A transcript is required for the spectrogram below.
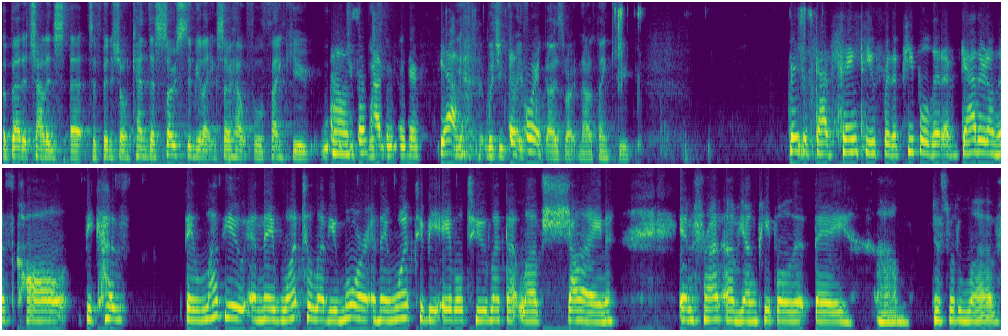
a better challenge uh, to finish on. Ken, they're so stimulating, so helpful. Thank you. W- oh, you, so happy to be here. Yeah. yeah. Would you pray for our guys right now? Thank you. Gracious God, thank you for the people that have gathered on this call because they love you and they want to love you more and they want to be able to let that love shine in front of young people that they um, just would love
